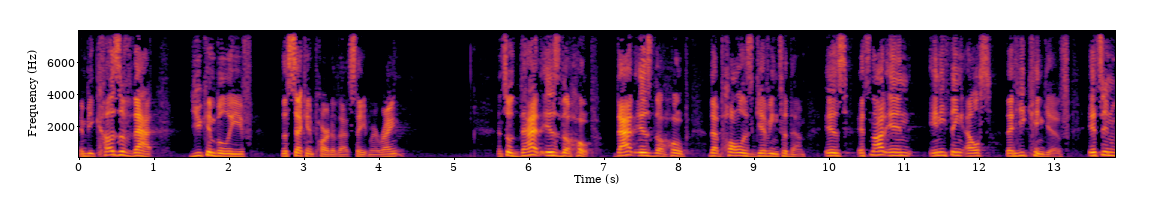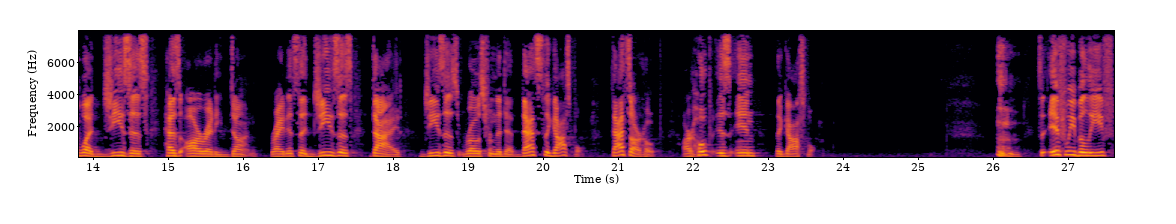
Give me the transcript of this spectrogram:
And because of that, you can believe the second part of that statement, right? And so that is the hope. That is the hope that Paul is giving to them. Is it's not in anything else that he can give. It's in what Jesus has already done, right? It's that Jesus died Jesus rose from the dead. That's the gospel. That's our hope. Our hope is in the gospel. so if we believe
